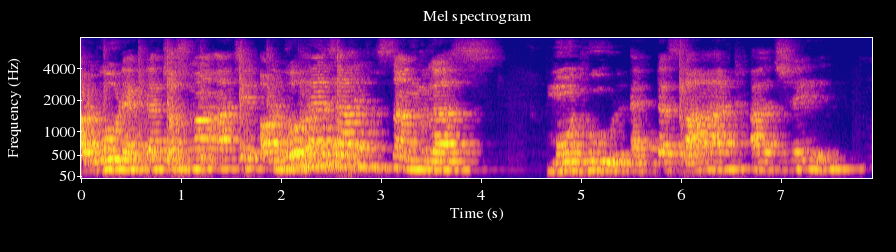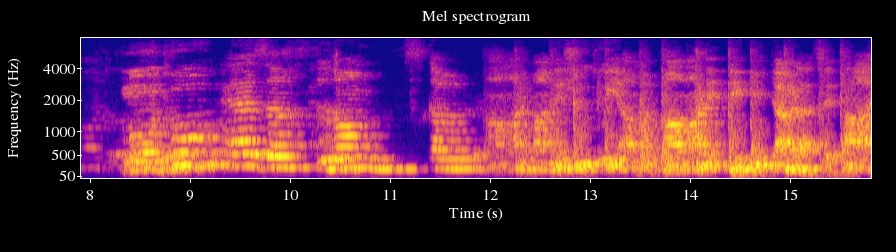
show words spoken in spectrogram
অর্ঘর একটা চশমা আছে অর্ঘ হ্যাজ আ সানগ্লাস মধুর একটা স্কার্ট আছে Madhu has a long skirt আমার মানে শুধুই আমার আমার একটি গিটার আছে আই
